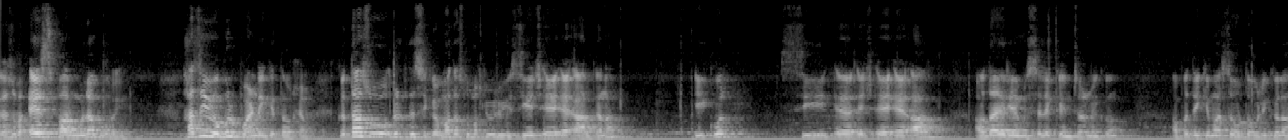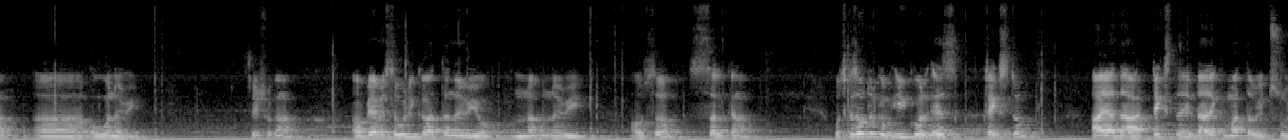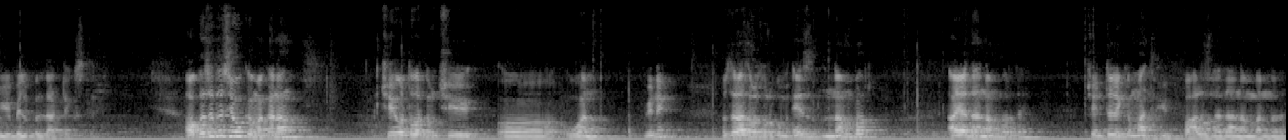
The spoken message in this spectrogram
تاسو به ایز فارموله ګورئ خاصه یو بل پوینټ کې ته وخم که تاسو دلته د سکه ما تاسو مخکې ویلو سی ایچ ای ای آر کنه ایکوال سی ایچ ای ای آر او دا ایریا می سلیکټ انټر می کو او په دې کې ما څه ورته ولیکل او ونوي صحیح شو کنه او بیا می څه ولیکل اته نوي او نه نوي او څه سل کنه اوس که زه ودر کوم ایکول از ټیکسټ آیا دا ټیکسټ دی ډایرکټ ما ته وی ټرو یې بالکل دا ټیکسټ دی او که زه داسې وکړم که نه چې ورته ورکړم چې ون وینئ نو زه راځم ورته ورکړم از نمبر آیا دا نمبر دی چې انټر یې کړم ما ته وي فالز نه دا نمبر نه دی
